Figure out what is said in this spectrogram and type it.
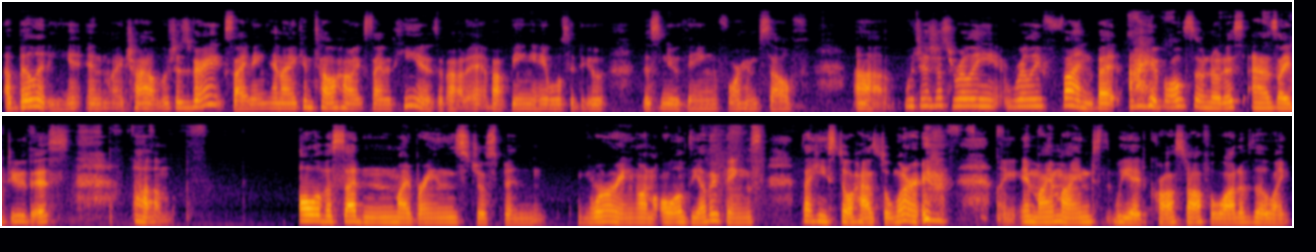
ability in my child, which is very exciting. And I can tell how excited he is about it, about being able to do this new thing for himself. Uh, which is just really, really fun. But I've also noticed as I do this, um, all of a sudden my brain's just been worrying on all of the other things that he still has to learn. like in my mind, we had crossed off a lot of the like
